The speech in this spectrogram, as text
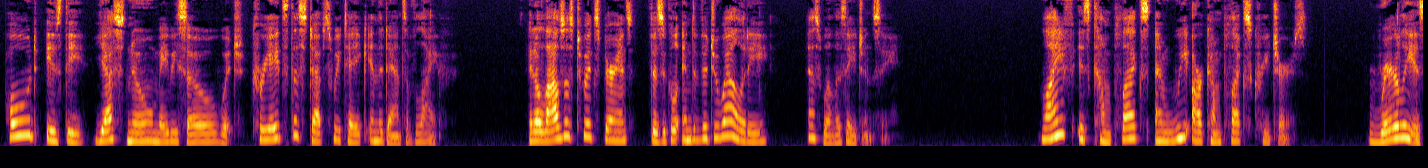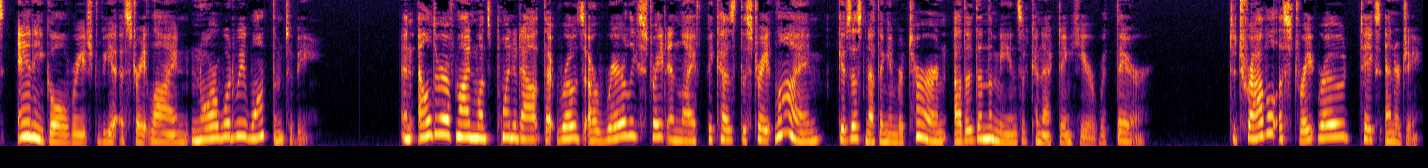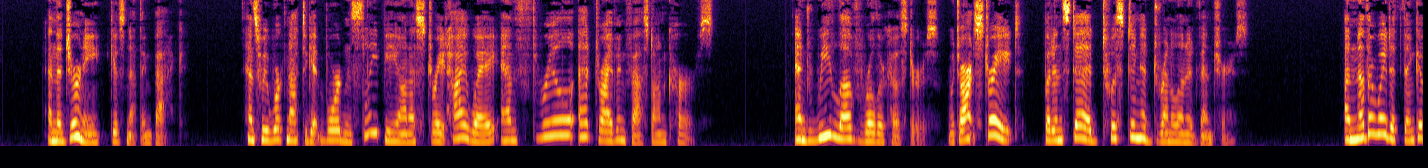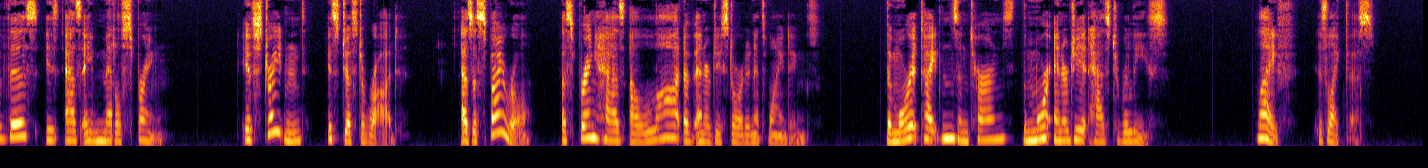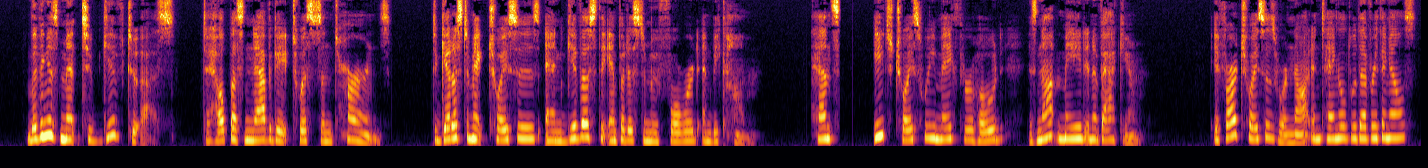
Hod is the yes, no, maybe so, which creates the steps we take in the dance of life. It allows us to experience physical individuality as well as agency. Life is complex and we are complex creatures. Rarely is any goal reached via a straight line, nor would we want them to be. An elder of mine once pointed out that roads are rarely straight in life because the straight line gives us nothing in return other than the means of connecting here with there. To travel a straight road takes energy, and the journey gives nothing back. Hence, we work not to get bored and sleepy on a straight highway and thrill at driving fast on curves. And we love roller coasters, which aren't straight, but instead twisting adrenaline adventures. Another way to think of this is as a metal spring. If straightened, it's just a rod. As a spiral, a spring has a lot of energy stored in its windings. The more it tightens and turns, the more energy it has to release. Life is like this. Living is meant to give to us, to help us navigate twists and turns, to get us to make choices and give us the impetus to move forward and become. Hence, each choice we make through Hod is not made in a vacuum. If our choices were not entangled with everything else,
